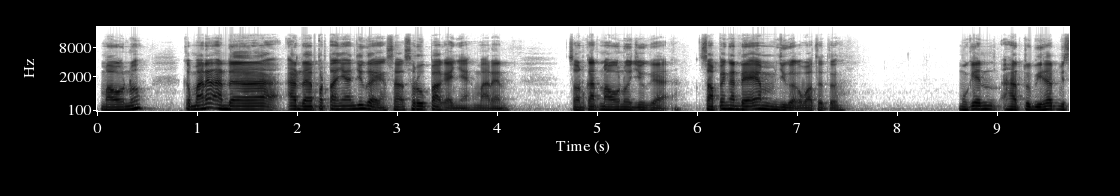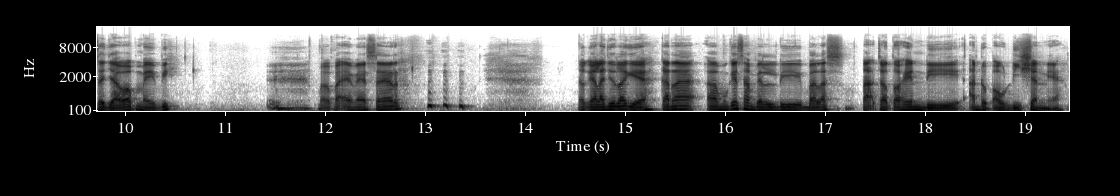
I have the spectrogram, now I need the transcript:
mau no. Kemarin ada ada pertanyaan juga yang serupa kayaknya kemarin. Soundcard no juga. Sampai nge-DM juga waktu itu. Mungkin hard to be heard bisa jawab maybe. Bapak MSR. Oke lanjut lagi ya, karena uh, mungkin sambil dibalas tak contohin di Adobe Audition ya.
